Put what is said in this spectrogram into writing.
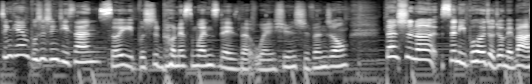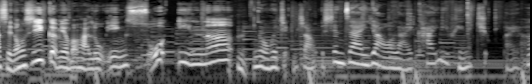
今天不是星期三，所以不是 Bonus Wednesdays 的微醺十分钟。但是呢，Sydney 不喝酒就没办法写东西，更没有办法录音。所以呢，嗯，因为我会紧张，我现在要来开一瓶酒来喝。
